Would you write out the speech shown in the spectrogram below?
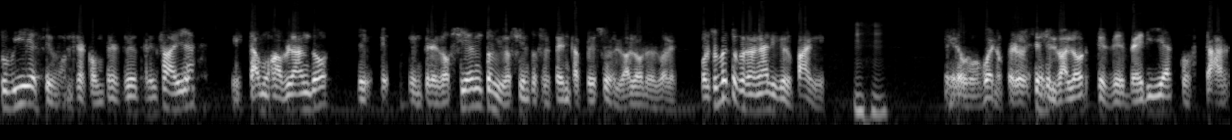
tuviésemos esa compensación tarifaria, estamos hablando de, entre 200 y 270 pesos el valor del boleto. Por supuesto que no hay nadie que lo pague, pero bueno, pero ese es el valor que debería costar,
